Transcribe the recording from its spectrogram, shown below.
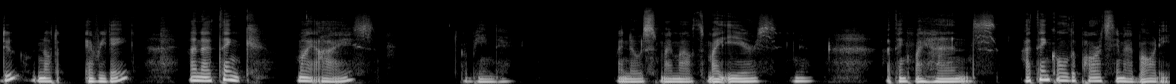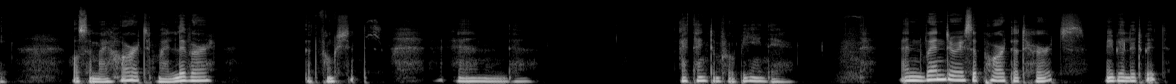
do, not every day. And I thank my eyes for being there, my nose, my mouth, my ears. You know. I thank my hands. I thank all the parts in my body, also my heart, my liver that functions. And uh, I thank them for being there. And when there is a part that hurts, maybe a little bit,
